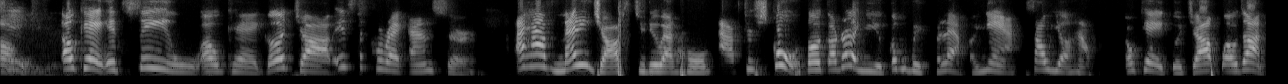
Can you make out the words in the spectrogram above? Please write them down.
Oh. C Okay, it's C. Okay, good job. It's the correct answer. I have many jobs to do at home after school. Tôi có rất là nhiều công việc phải làm ở nhà sau giờ học. Okay, good job. Well done.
